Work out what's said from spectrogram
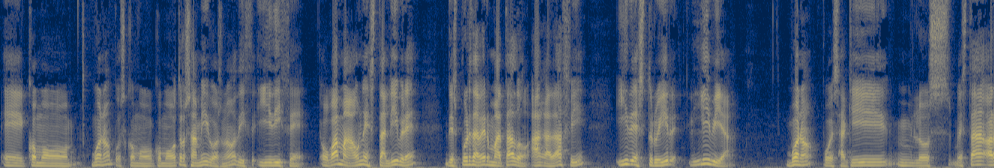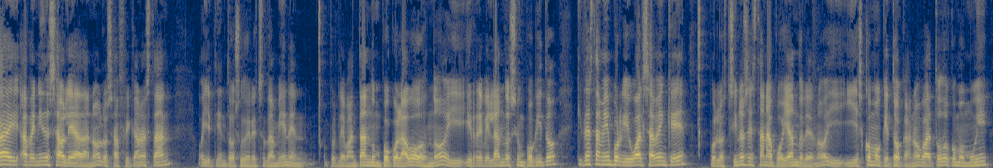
eh, como, bueno, pues como, como otros amigos, ¿no? Dice- y dice, Obama aún está libre después de haber matado a Gaddafi y destruir Libia. Bueno, pues aquí mm, los está ahora ha venido esa oleada, ¿no? Los africanos están, oye, tienen todo su derecho también en pues levantando un poco la voz, ¿no? Y, y rebelándose un poquito, quizás también porque igual saben que pues los chinos están apoyándoles, ¿no? Y, y es como que toca, ¿no? Va todo como muy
